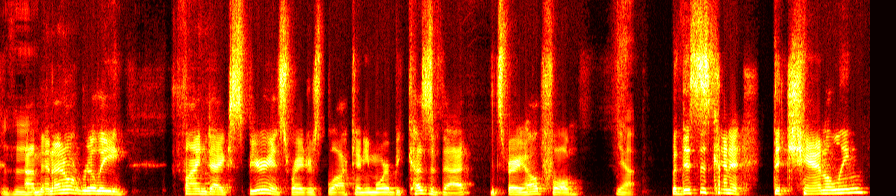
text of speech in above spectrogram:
Mhm. Um, and I don't really find I experience writer's block anymore because of that. It's very helpful. Yeah. But this is kind of the channeling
